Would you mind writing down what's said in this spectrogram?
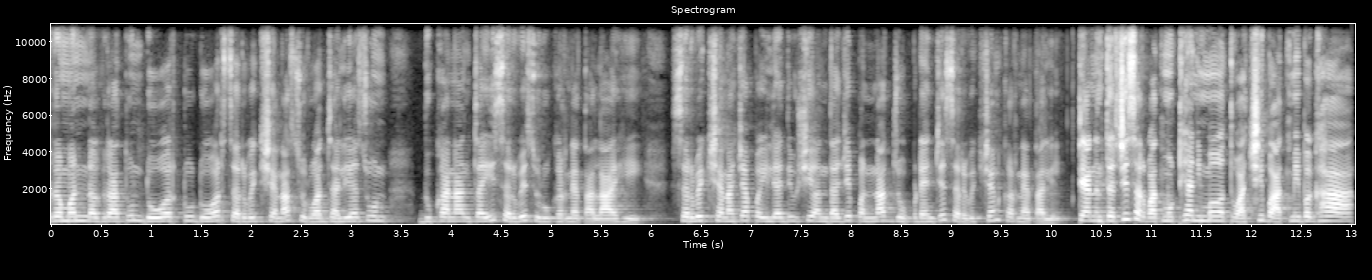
रमन नगरातून डोअर टू डोअर सर्वेक्षणास सुरुवात झाली असून दुकानांचाही सर्वे सुरू करण्यात आला आहे. सर्वेक्षणाच्या पहिल्या दिवशी अंदाजे पन्नास झोपड्यांचे सर्वेक्षण करण्यात आले. त्यानंतरची सर्वात मोठी आणि महत्त्वाची बातमी बघा.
